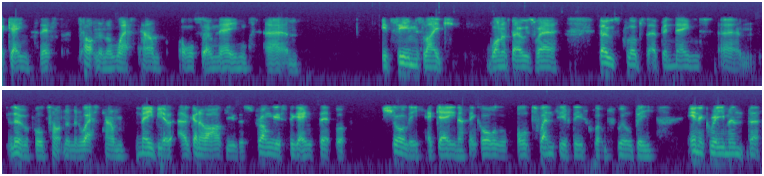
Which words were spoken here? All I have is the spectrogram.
against this. Tottenham and West Ham also named. Um, it seems like one of those where those clubs that have been named, um, Liverpool, Tottenham, and West Ham, maybe are, are, going to argue the strongest against it. But surely, again, I think all all 20 of these clubs will be in agreement that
